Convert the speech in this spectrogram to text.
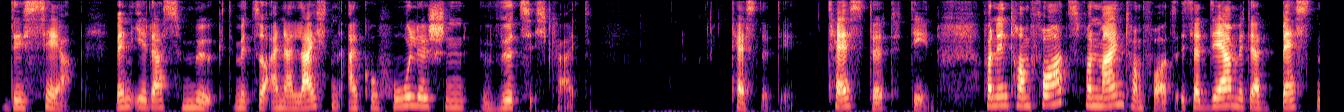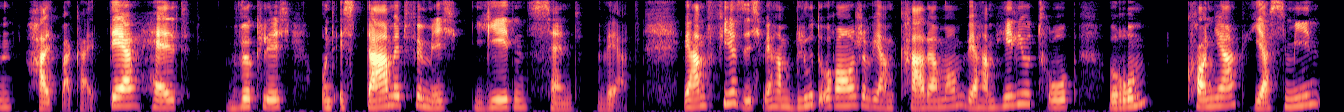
Dessert, wenn ihr das mögt, mit so einer leichten alkoholischen Würzigkeit, testet den. Testet den. Von den Tom Fords, von meinen Tom Fords, ist er der mit der besten Haltbarkeit. Der hält wirklich und ist damit für mich jeden Cent wert. Wir haben Pfirsich, wir haben Blutorange, wir haben Kardamom, wir haben Heliotrop, Rum, Cognac, Jasmin,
